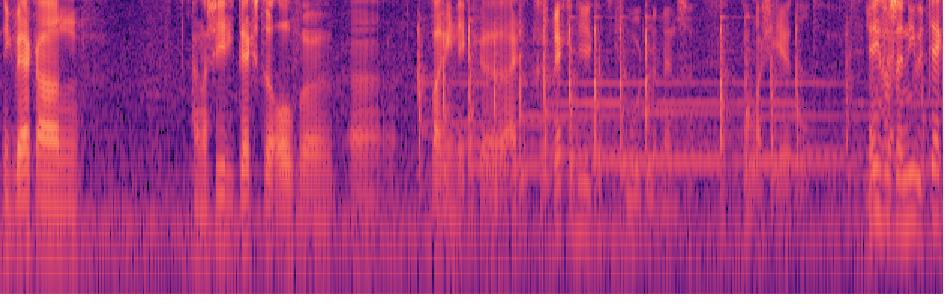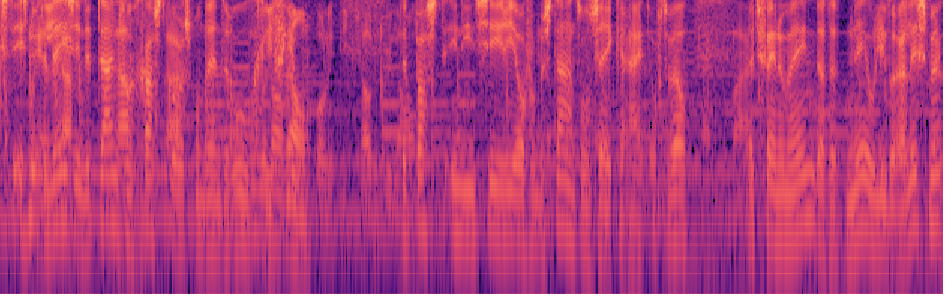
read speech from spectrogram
Ik werk aan, aan een serie teksten over. eh, waarin ik eh, eigenlijk gesprekken die ik heb gevoerd met mensen collageer tot. Een van zijn nieuwe teksten is nu te lezen in de tuin van gastcorrespondent Roel kunnen Het past in die serie over bestaansonzekerheid. Oftewel, het fenomeen dat het neoliberalisme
